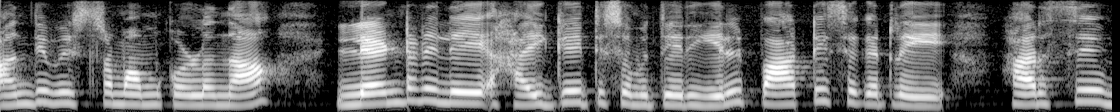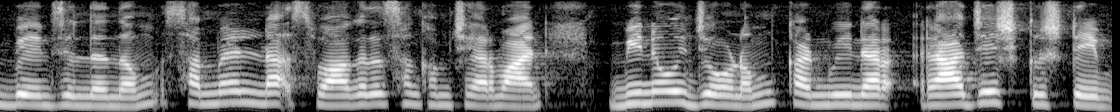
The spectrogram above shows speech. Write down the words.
അന്ത്യവിശ്രമം കൊള്ളുന്ന ലണ്ടനിലെ ഹൈഗേറ്റ് സെമിത്തേരിയിൽ പാർട്ടി സെക്രട്ടറി ഹർസീവ് ബെയിൻസിൽ നിന്നും സമ്മേളന സ്വാഗത സംഘം ചെയർമാൻ ബിനോയ് ജോണും കൺവീനർ രാജേഷ് കൃഷ്ണയും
